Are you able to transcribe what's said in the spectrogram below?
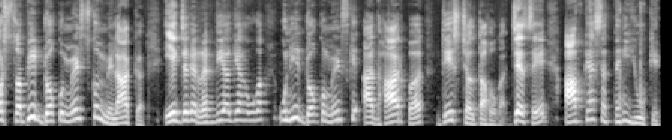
और सभी डॉक्यूमेंट्स को मिलाकर एक जगह रख दिया गया होगा। उन्हीं डॉक्यूमेंट्स के आधार पर देश चलता होगा। जैसे आप कह सकते हैं यूके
